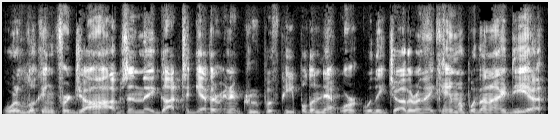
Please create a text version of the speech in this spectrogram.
were looking for jobs, and they got together in a group of people to network with each other, and they came up with an idea,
